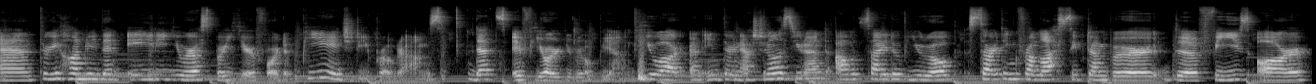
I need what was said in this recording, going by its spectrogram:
and 380 euros per year for the PhD programs. That's if you're European. You are an international student outside of Europe, starting from last September, the fees are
